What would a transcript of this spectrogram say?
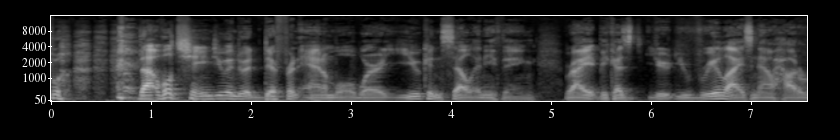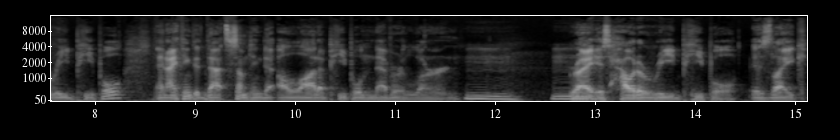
that will change you into a different animal where you can sell anything right because you you realize now how to read people and i think that that's something that a lot of people never learn mm. Mm. right is how to read people is like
